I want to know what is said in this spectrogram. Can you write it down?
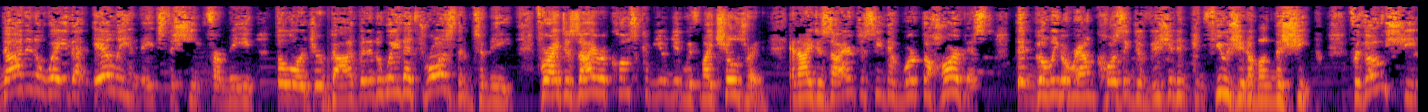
not in a way that alienates the sheep from me, the Lord your God, but in a way that draws them to me. For I desire a close communion with my children, and I desire to see them work the harvest than going around causing division and confusion among the sheep. For those sheep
